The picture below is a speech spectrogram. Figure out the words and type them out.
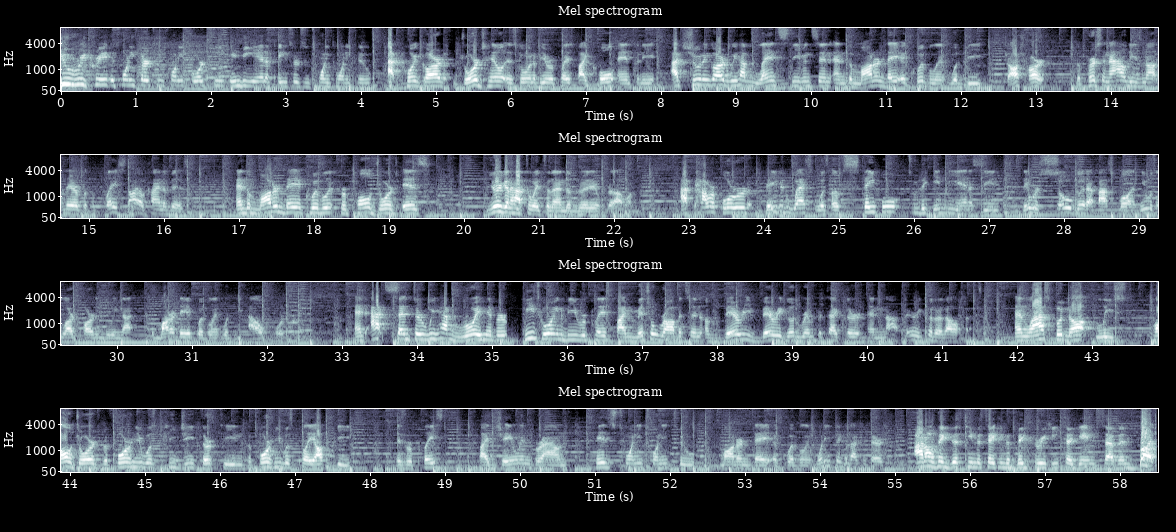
you recreate the 2013-2014 Indiana Pacers in 2022? At point guard, George Hill is going to be replaced by Cole Anthony. At shooting guard, we have Lance Stephenson, and the modern day equivalent would be Josh Hart. The personality is not there, but the play style kind of is. And the modern day equivalent for Paul George is, you're going to have to wait to the end of the video for that one. At power forward, David West was a staple to the Indiana scene. They were so good at basketball, and he was a large part in doing that. The modern day equivalent would be Al Horford. And at center, we have Roy Hibbert. He's going to be replaced by Mitchell Robinson, a very, very good rim protector and not very good at offense. And last but not least, Paul George, before he was PG 13, before he was playoff P, is replaced by Jaylen Brown, his 2022 modern day equivalent. What do you think of that comparison? I don't think this team is taking the big three heat to game seven, but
